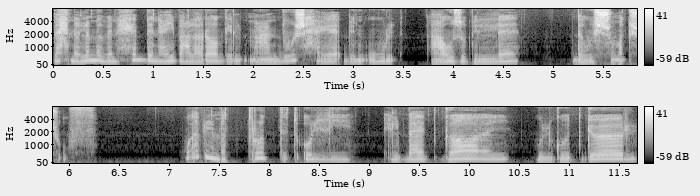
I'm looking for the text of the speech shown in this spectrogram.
ده إحنا لما بنحب نعيب على راجل ما عندوش حياء بنقول أعوذ بالله ده وشه مكشوف. وقبل ما ترد تقول لي ال bad guy وال good girl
